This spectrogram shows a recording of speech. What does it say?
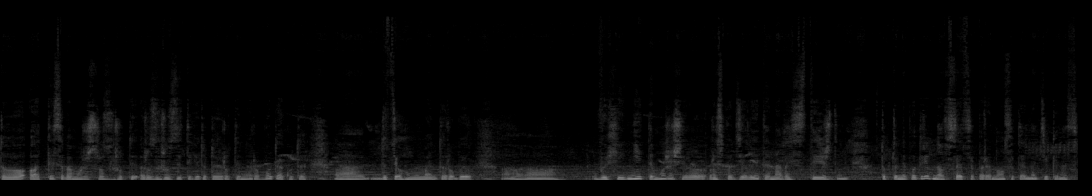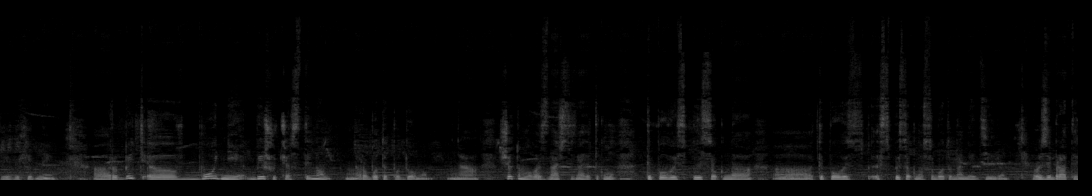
то е, ти себе можеш розгрути, розгрузити від тої рутинної роботи, яку ти е, до цього моменту робив. е, Вихідні ти можеш його розподілити на весь тиждень, тобто не потрібно все це переносити на тільки на свій вихідний. Робіть е, в будні більшу частину роботи по дому. Що там у вас значить? Знаєте, такому типовий список на типовий список на суботу на неділю. Розібрати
